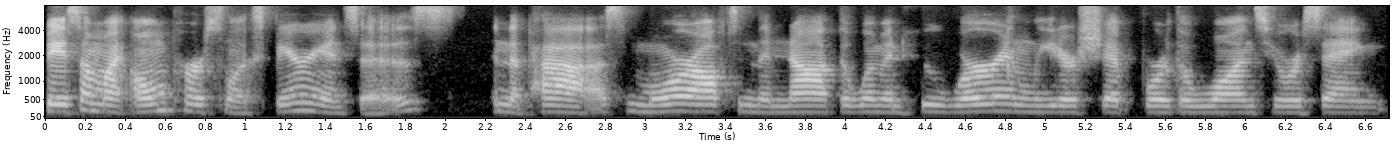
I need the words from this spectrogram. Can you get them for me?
based on my own personal experiences in the past, more often than not, the women who were in leadership were the ones who were saying,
